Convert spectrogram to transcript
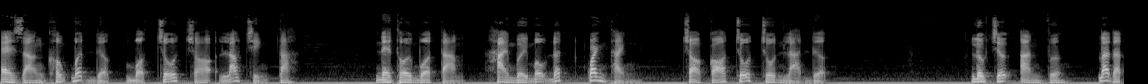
E rằng không bớt được một chỗ cho lão trình ta. Nên thôi mua tạm 20 mẫu đất quanh thành Cho có chỗ chôn là được. Lúc trước An Vương Đã đặt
